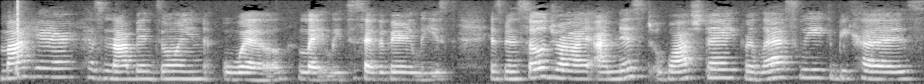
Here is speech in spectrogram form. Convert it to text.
My hair has not been doing well lately, to say the very least. It's been so dry. I missed wash day for last week because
